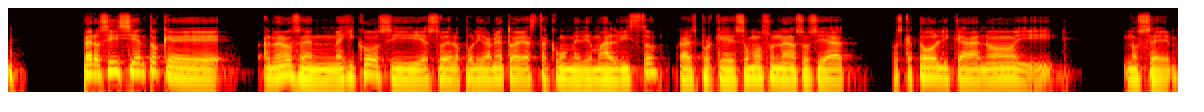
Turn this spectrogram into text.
Pero sí siento que, al menos en México, sí esto de la poligamia todavía está como medio mal visto, ¿sabes? Porque somos una sociedad, pues, católica, ¿no? Y, no sé,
